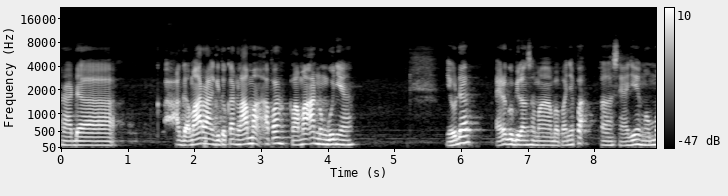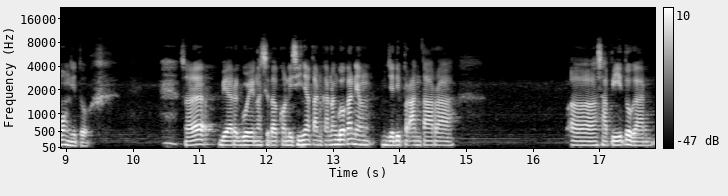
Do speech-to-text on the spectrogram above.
rada agak marah gitu kan lama apa kelamaan nunggunya. Ya udah akhirnya gue bilang sama bapaknya pak uh, saya aja yang ngomong gitu. Soalnya biar gue yang ngasih tau kondisinya kan karena gue kan yang menjadi perantara uh, sapi itu kan.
